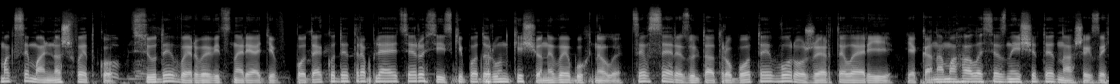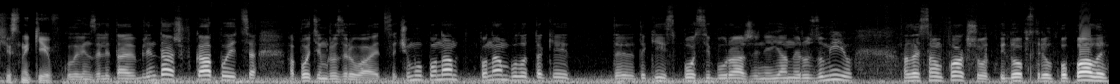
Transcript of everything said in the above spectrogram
максимально швидко. Всюди вирви від снарядів. Подекуди трапляються російські подарунки, що не вибухнули. Це все результат роботи ворожої артилерії, яка намагалася знищити наших захисників. коли він залітає в бліндаж, вкапується, а потім розривається. Чому по нам, по нам було таке, такий спосіб ураження, я не розумію. Але сам факт, що от під обстріл попали,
